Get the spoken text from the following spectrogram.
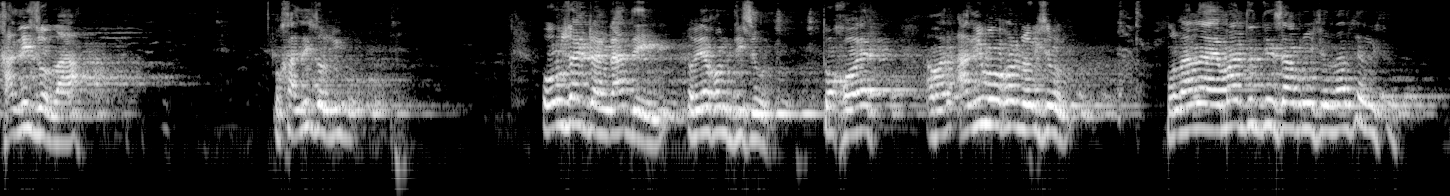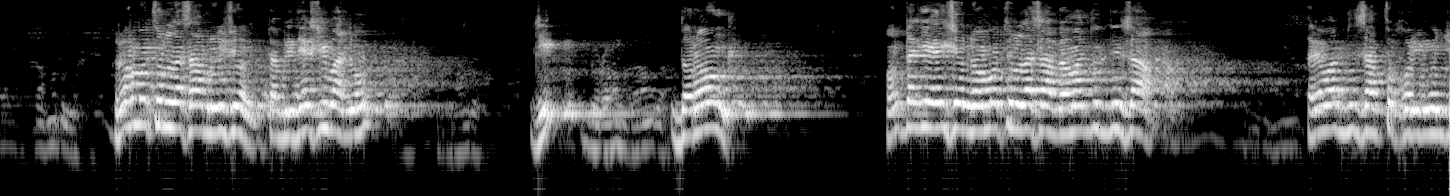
খালি জ্বলা। ও খালি জ্বলিব। ঔজার ডান্ডা দেই ওই এখন দিছ। তো হয়। আমার আলিমকর রইছ মৌলানা এমাদুদ্দিন সাহেব রইছ না কে রহমতুল্লাহ সাহেব রইছ তা বিদেশি মানুষ। জি? দরং। হন্তাকি আইসন রহমতুল্লাহ সাহেব, এমাদুদ্দিন সাহেব। রেমাদ্দিন সাহেব তো করিমগঞ্জ।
